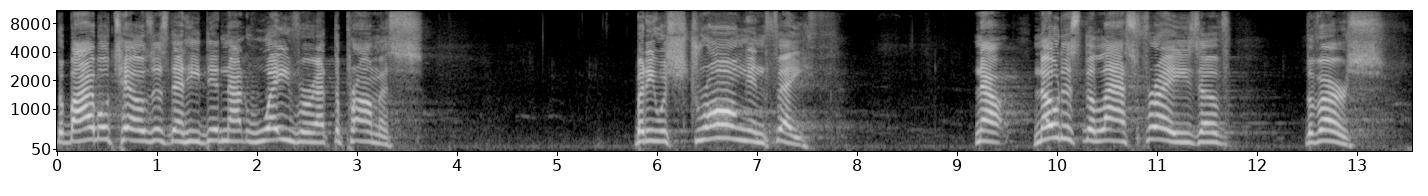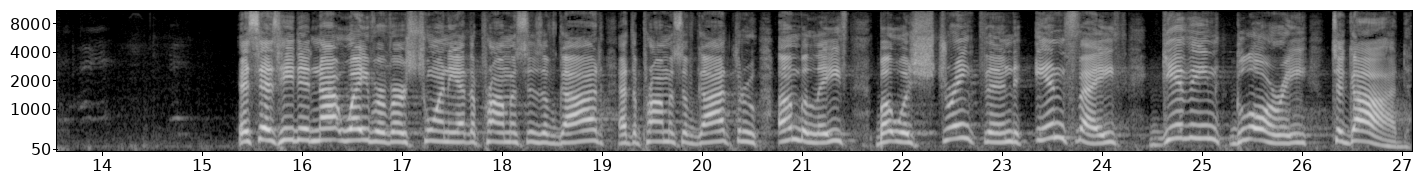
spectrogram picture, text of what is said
The Bible tells us that he did not waver at the promise, but he was strong in faith. Now, notice the last phrase of the verse. It says he did not waver, verse 20, at the promises of God, at the promise of God through unbelief, but was strengthened in faith, giving glory to God.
